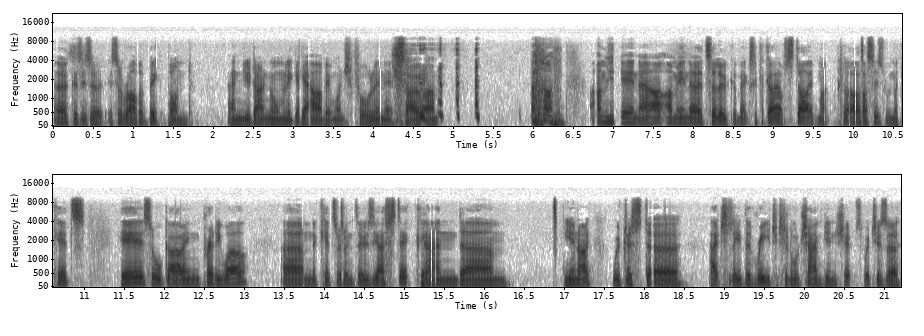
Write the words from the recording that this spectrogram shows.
because it's a it's a rather big pond, and you don't normally get out of it once you fall in it. So um, I'm here now. I'm in uh, Toluca, Mexico. I've started my classes with my kids here. It's all going pretty well. Um, the kids are enthusiastic, and um, you know we've just uh, actually the regional championships, which is a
